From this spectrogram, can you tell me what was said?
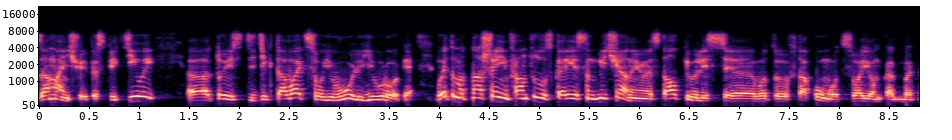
заманчивой перспективой, то есть диктовать свою волю Европе. В этом отношении французы скорее с англичанами сталкивались вот в таком вот своем как бы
